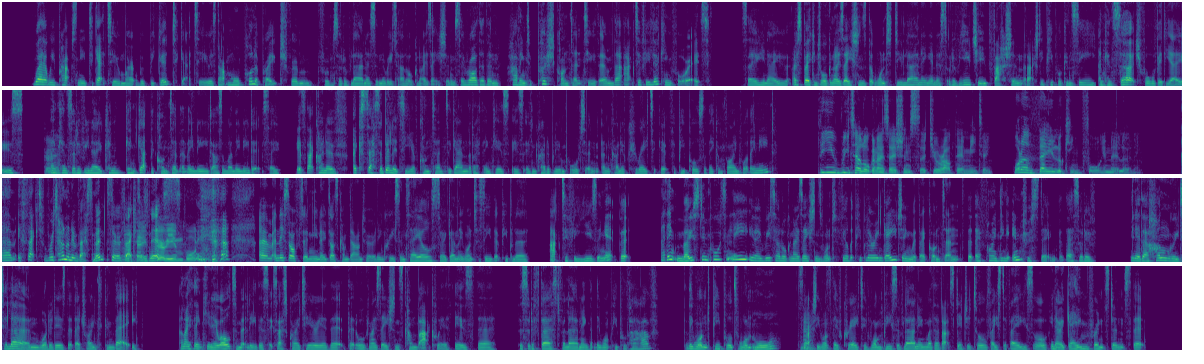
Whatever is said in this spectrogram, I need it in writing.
where we perhaps need to get to and where it would be good to get to is that more pull approach from from sort of learners in the retail organisation. So rather than having to push content to them, they're actively looking for it. So, you know, I've spoken to organisations that want to do learning in a sort of YouTube fashion that actually people can see and can search for videos okay. and can sort of, you know, can, can get the content that they need as and when they need it. So it's that kind of accessibility of content again that I think is is incredibly important and kind of curating it for people so they can find what they need. The retail organisations that you're out there meeting, what are they looking for in their learning? Um, effect return on investment, so effectiveness. Okay, very important. um, and this often, you know, does come down to an increase in sales. So again, they want to see that people are actively using it. But I think most importantly, you know, retail organisations want to feel that people are engaging with their content, that they're finding it interesting, that they're sort of, you know, they're hungry to learn what it is that they're trying to convey. And I think, you know, ultimately the success criteria that, that organisations come back with is the, the sort of thirst for learning that they want people to have, that they want people to want more. So mm. actually once they've created one piece of learning, whether that's digital, face to face, or, you know, a game, for instance, that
